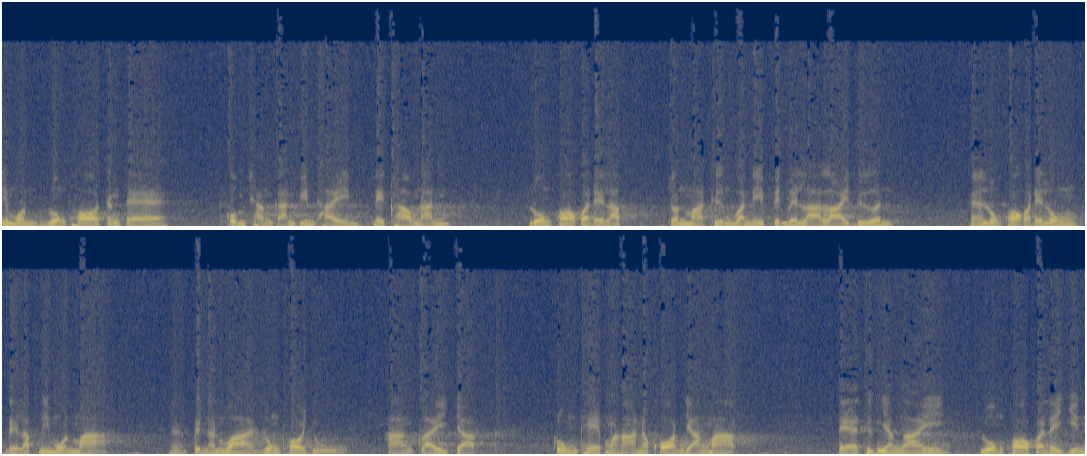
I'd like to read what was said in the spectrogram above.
นิมนต์หลวงพ่อตั้งแต่ กรมช่างการบินไทยในคราวนั้น หลวงพ่อก็ได้รับจนมาถึงวันนี้เป็นเวลาหลายเดือน หลวงพ่อก็ได้ลงได้รับนิมนต์มา เป็นอันว่าหลวงพ่ออยู่ห่างไกลจากกรุงเทพมหานครอย่างมาก แต่ถึงยังไงหลวงพ่อก็ได้ยิน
